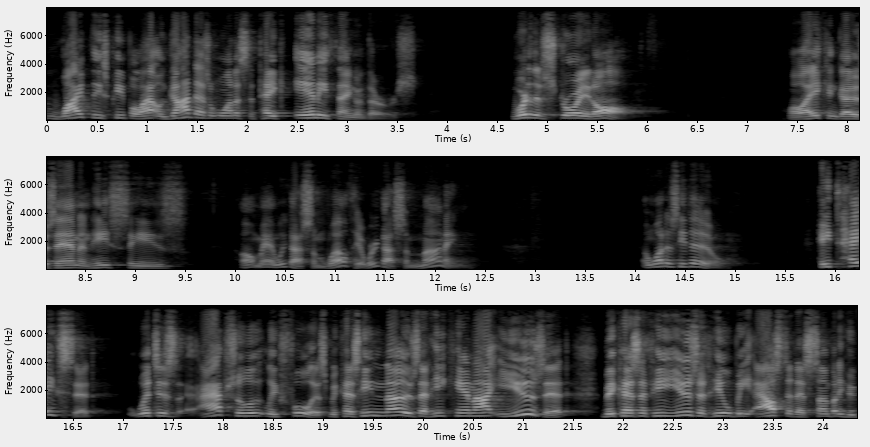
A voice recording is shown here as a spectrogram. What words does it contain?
wipe these people out, and God doesn't want us to take anything of theirs. We're to destroy it all. Well, Achan goes in and he sees, oh man, we got some wealth here. We got some money. And what does he do? He takes it, which is absolutely foolish because he knows that he cannot use it because if he uses it, he'll be ousted as somebody who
